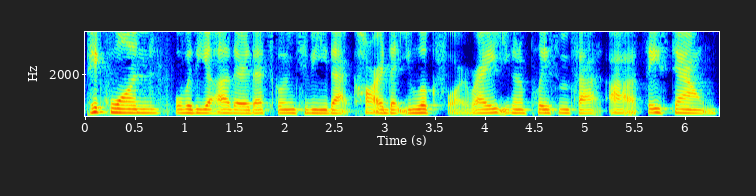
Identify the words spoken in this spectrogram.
pick one over the other. That's going to be that card that you look for, right? You're going to place them fa- uh, face down.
